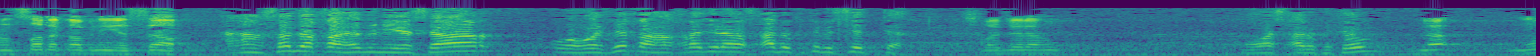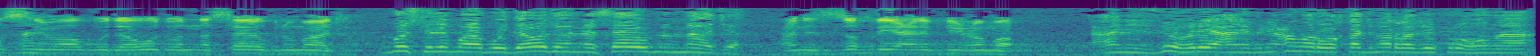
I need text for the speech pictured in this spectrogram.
عن صدق بن يسار. عن صدقة بن يسار وهو ثقة أخرج له أصحاب الكتب الستة. أخرج له. هو أصحاب الكتب؟ لا مسلم وأبو داود والنسائي وابن ماجه. مسلم وأبو داود والنسائي وابن ماجه. عن الزهري عن ابن عمر. عن الزهري عن ابن عمر وقد مر ذكرهما.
